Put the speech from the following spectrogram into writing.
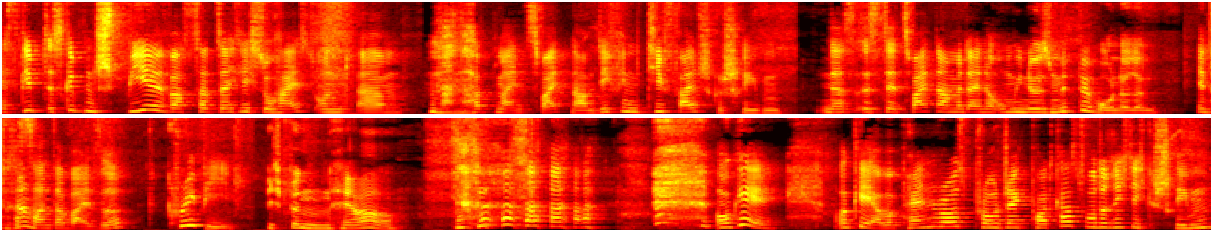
Es gibt, es gibt ein Spiel, was tatsächlich so heißt und ähm, man hat meinen Zweitnamen definitiv falsch geschrieben. Das ist der Zweitname deiner ominösen Mitbewohnerin. Interessanterweise. Creepy. Ich bin ein Herr. Okay, okay, aber Penrose Project Podcast wurde richtig geschrieben.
